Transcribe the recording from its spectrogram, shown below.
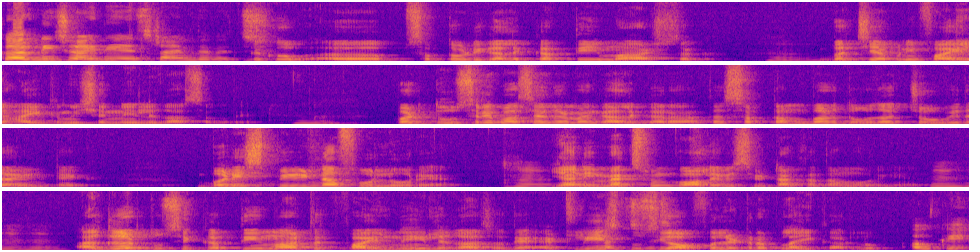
ਕਰਨੀ ਚਾਹੀਦੀ ਹੈ ਇਸ ਟਾਈਮ ਦੇ ਵਿੱਚ? ਦੇਖੋ ਸਭ ਤੋਂ ਵੱਡੀ ਗੱਲ ਹੈ 31 ਮਾਰਚ ਤੱਕ ਬੱਚੇ ਆਪਣੀ ਫਾਈਲ ਹਾਈ ਕਮਿਸ਼ਨ ਨਹੀਂ ਲਗਾ ਸਕਦੇ। ਪਰ ਦੂਸਰੇ ਪਾਸੇ ਅਗਰ ਮੈਂ ਗੱਲ ਕਰਾਂ ਤਾਂ ਸਤੰਬਰ 2024 ਦਾ ਇਨਟੇਕ ਬੜੀ ਸਪੀਡ ਨਾਲ ਫੁੱਲ ਹੋ ਰਿਹਾ ਹੈ। ਯਾਨੀ ਮੈਕਸਿਮਮ ਕਾਲਜ ਵਿੱਚ ਸੀਟਾਂ ਖਤਮ ਹੋ ਰਹੀਆਂ ਅਗਰ ਤੁਸੀਂ 31 ਮਾਰਚ ਤੱਕ ਫਾਈਲ ਨਹੀਂ ਲਗਾ ਸਕਦੇ ਐਟਲੀਸਟ ਤੁਸੀਂ ਆਫਰ ਲੈਟਰ ਅਪਲਾਈ ਕਰ ਲਓ ਓਕੇ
